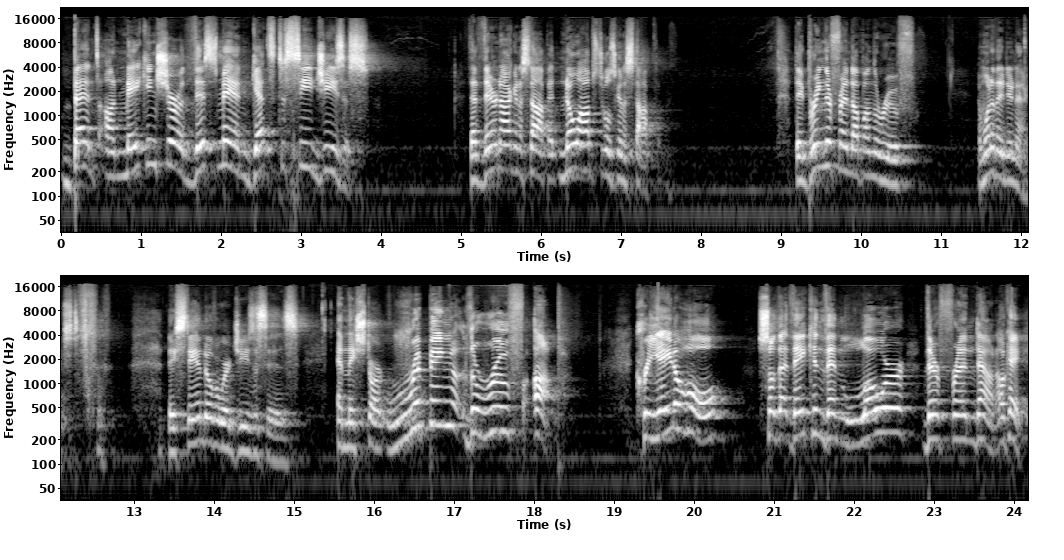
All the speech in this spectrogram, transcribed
bent on making sure this man gets to see Jesus that they're not going to stop it. No obstacle is going to stop them. They bring their friend up on the roof, and what do they do next? They stand over where Jesus is and they start ripping the roof up, create a hole so that they can then lower their friend down. Okay,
